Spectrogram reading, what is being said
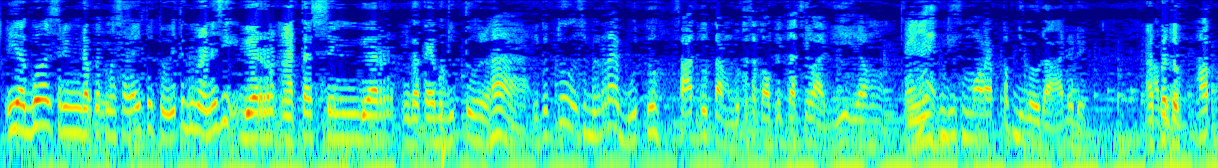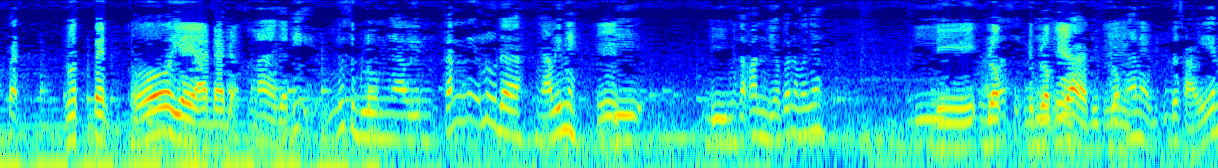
Iya, gue sering dapat masalah itu tuh. Itu gimana sih biar ngatasin biar nggak kayak begitu lah? Nah, itu tuh sebenarnya butuh satu tang, butuh satu aplikasi lagi yang kayaknya di semua laptop juga udah ada deh. Hmm. Apa tuh? Notepad. Notepad. Oh iya ya ada ada. Nah, jadi lu sebelum nyalin, kan nih lu udah nyalin nih Hmm. di di misalkan di apa namanya? Di blog- sih? di blognya. Iya, di Hmm. blognya nih udah salin.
